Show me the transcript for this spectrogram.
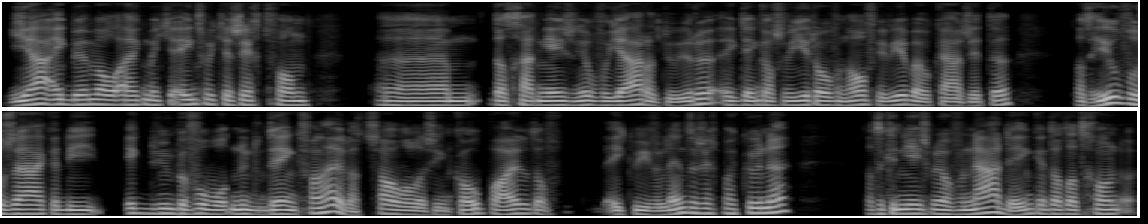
ja, ik ben wel eigenlijk met je eens wat je zegt van ehm, dat gaat niet eens heel veel jaren duren. Ik denk als we hier over een half jaar weer bij elkaar zitten, dat heel veel zaken die ik nu bijvoorbeeld nu denk van hey, dat zou wel eens in Copilot of equivalenten zeg maar kunnen. Dat ik er niet eens meer over nadenk en dat dat gewoon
